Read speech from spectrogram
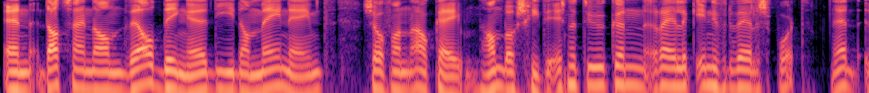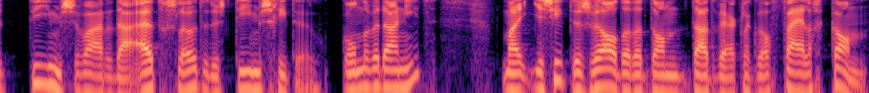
En dat zijn dan wel dingen die je dan meeneemt. Zo van, nou, oké, handboogschieten is natuurlijk een redelijk individuele sport. Teams waren daar uitgesloten, dus teamschieten konden we daar niet. Maar je ziet dus wel dat het dan daadwerkelijk wel veilig kan.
